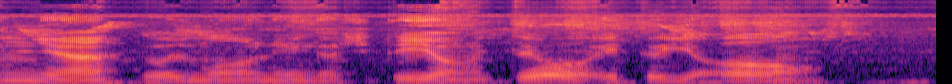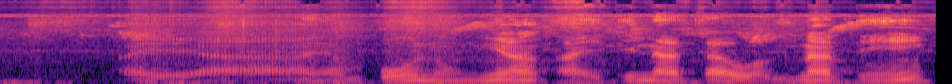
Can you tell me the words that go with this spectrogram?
niya. Good morning kasi ito ito, yung ayan, ang punong niya ay tinatawag natin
